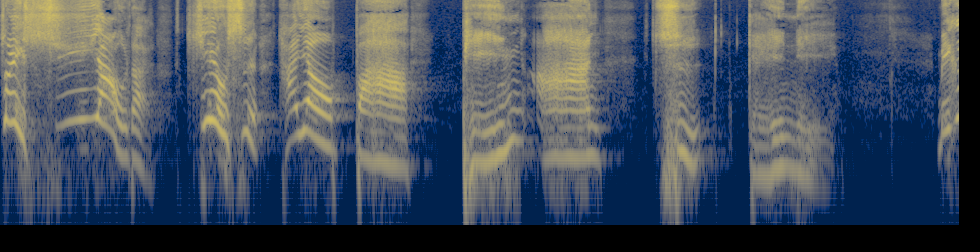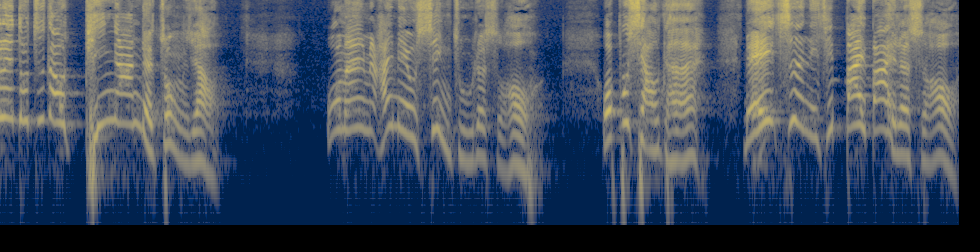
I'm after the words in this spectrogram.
最需要的，就是他要把平安赐给你。每个人都知道平安的重要。我们还没有信主的时候，我不晓得。每一次你去拜拜的时候，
